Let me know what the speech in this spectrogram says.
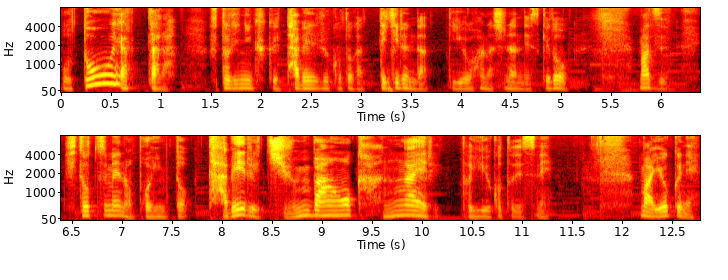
をどうやったら太りにくく食べることができるんだっていうお話なんですけどまず1つ目のポイント食べる順番を考えるということですね。まあよくね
